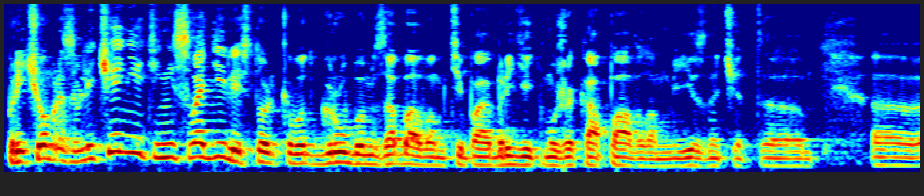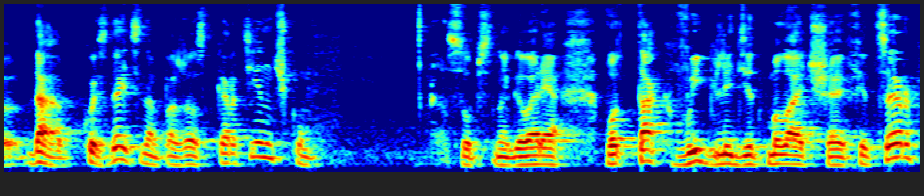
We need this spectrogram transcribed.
Причем развлечения эти не сводились только вот грубым забавам, типа обредить мужика Павлом и, значит, э, э, да, Кость, дайте нам, пожалуйста, картиночку собственно говоря, вот так выглядит младший офицер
